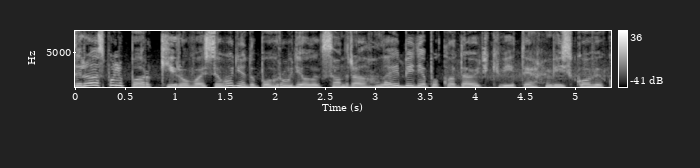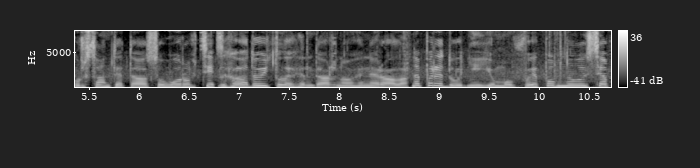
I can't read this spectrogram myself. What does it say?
Тирасполь, парк Кірова. Сьогодні до погруддя Олександра Лейбідя покладають квіти. Військові, курсанти та суворовці згадують легендарного генерала. Напередодні йому виповнилося б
